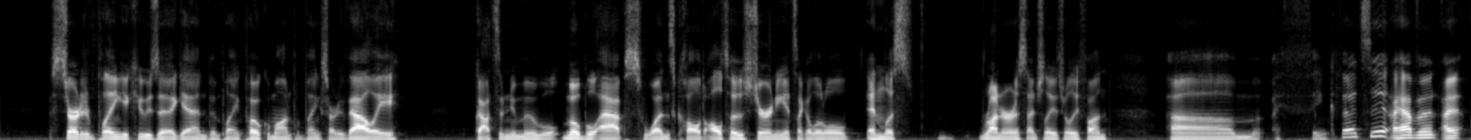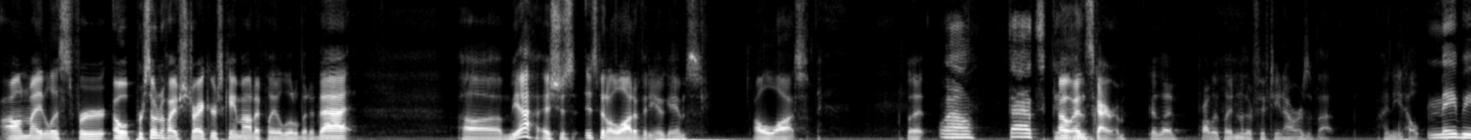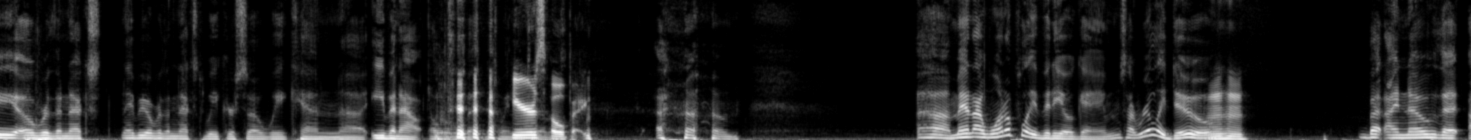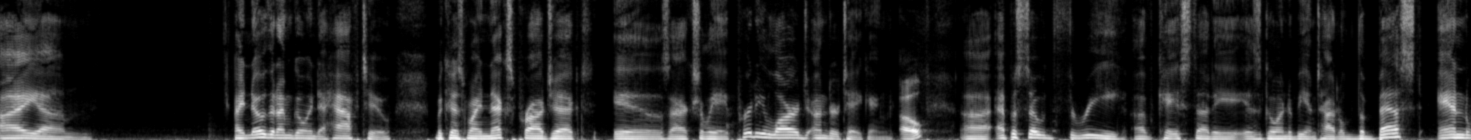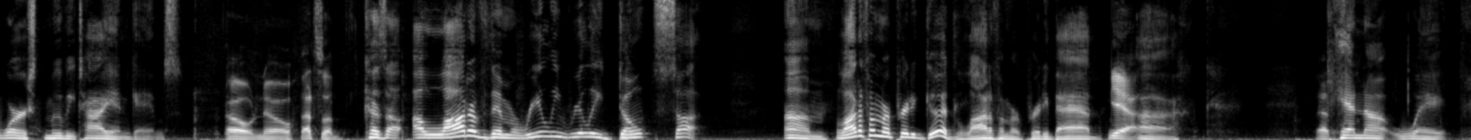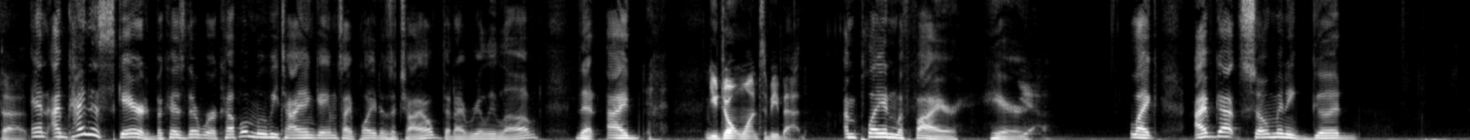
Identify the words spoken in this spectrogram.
Started playing Yakuza again. Been playing Pokemon. Been playing Stardew Valley. Got some new mobile mobile apps. One's called Alto's Journey. It's like a little endless runner. Essentially, it's really fun. Um, I think that's it. I haven't. I on my list for oh Persona Five Strikers came out. I played a little bit of that. Um, yeah, it's just it's been a lot of video games, a lot. But Well, that's good. Oh, and Skyrim because I've probably played another 15 hours of that. I need help. maybe over the next maybe over the next week or so we can uh, even out a little bit between Here's hoping. um, uh, man, I want to play video games. I really do, Mm-hmm. but I know that I um I know that I'm going to have to because my next project is actually a pretty large undertaking. Oh, Uh, episode three of Case Study is going to be entitled "The Best and Worst Movie Tie-In Games." oh no, that's a because a, a lot of them really really don't suck um a lot of them are pretty good a lot of them are pretty bad yeah. uh that's cannot wait that. and i'm kind of scared because there were a couple movie tie-in games i played as a child that i really loved that i You don't want to be bad. i'm playing with fire here Yeah. like i've got so many good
